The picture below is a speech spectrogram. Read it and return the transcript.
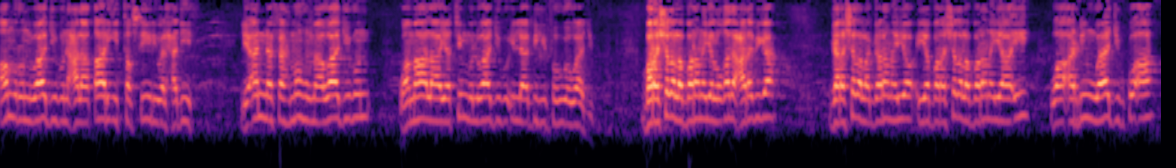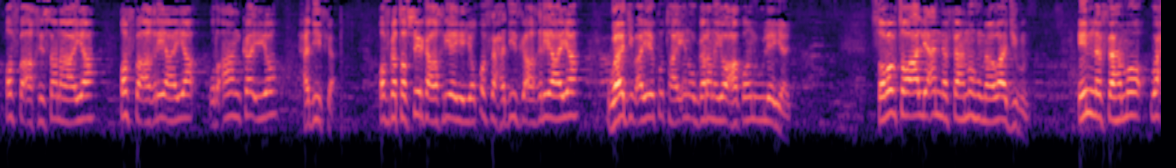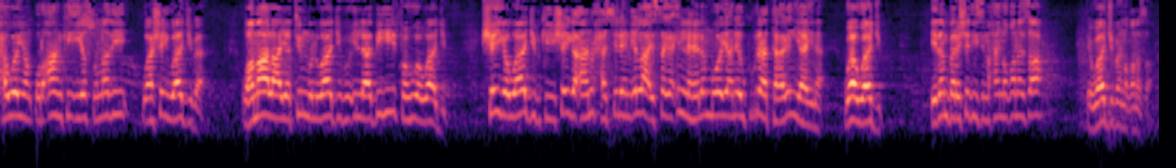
amrun waajibun calaa qaari'i altafsiri walxadiid lianna fahmahumaa waajibun wamaa laa yatimu alwaajibu ila bihi fahuwa waajib. Barashada la baranayo luqada carabiga garashada la garanayo iyo barashada la baranayaa i waa arrin waajib ku ah qofka akhrisanaya qofka akhriyaya qur'aanka iyo xadiidka. Qofka tafsiirka akhriyaya iyo qofka xadiidka akhriyaya waajib ayay ku tahay inuu garanayo aqoon uu leeyahay. Sababtoo ah lianna fahmahuma waajibun. In la fahmo waxa weeyaan qur'aankii iyo sunnadii waa shay waajib ah. Wamaa laa yatimu alwaajibu ilaa bihi fa huwa waajib shayga waajibkii shayga aanu xasilayn ilaa isaga in la helo mooyaane uu ku raad taagan yahayna waa waajib. Idan barashadiisi maxay noqonaysaa? Dee waajib bay noqonaysaa.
